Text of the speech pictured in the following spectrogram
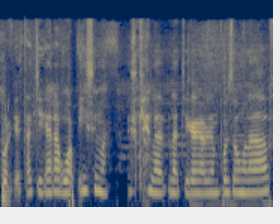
porque esta chica era guapísima. Es que la, la chica que habían puesto como la DAF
